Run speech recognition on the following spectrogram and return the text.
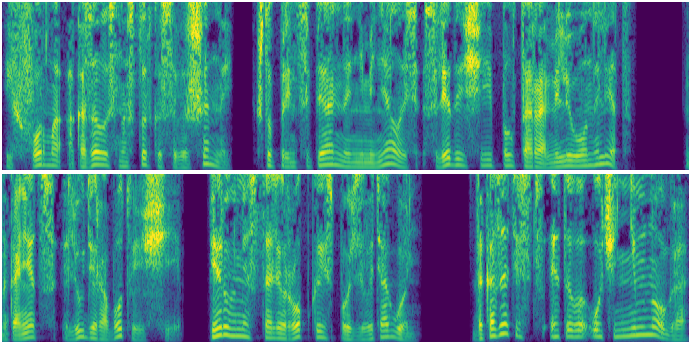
Их форма оказалась настолько совершенной, что принципиально не менялось следующие полтора миллиона лет. Наконец, люди работающие первыми стали робко использовать огонь. Доказательств этого очень немного,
